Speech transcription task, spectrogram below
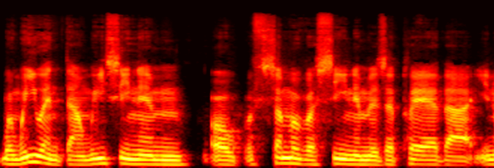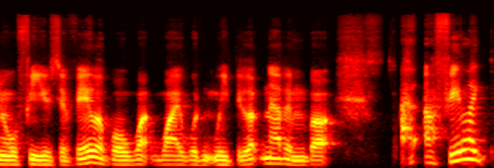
when we went down. We seen him, or some of us seen him as a player that you know, if he was available, why wouldn't we be looking at him? But I feel like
